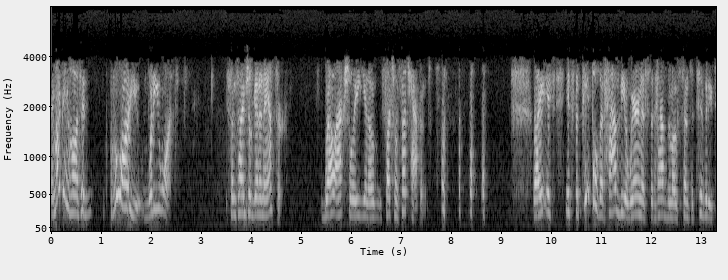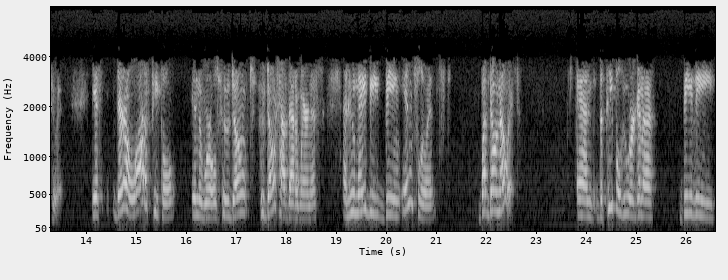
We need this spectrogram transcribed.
am I being haunted? Who are you? What do you want?" Sometimes you'll get an answer. Well, actually, you know, such and such happened. right? It's it's the people that have the awareness that have the most sensitivity to it. If there are a lot of people in the world who don't who don't have that awareness and who may be being influenced but don't know it. And the people who are going to be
